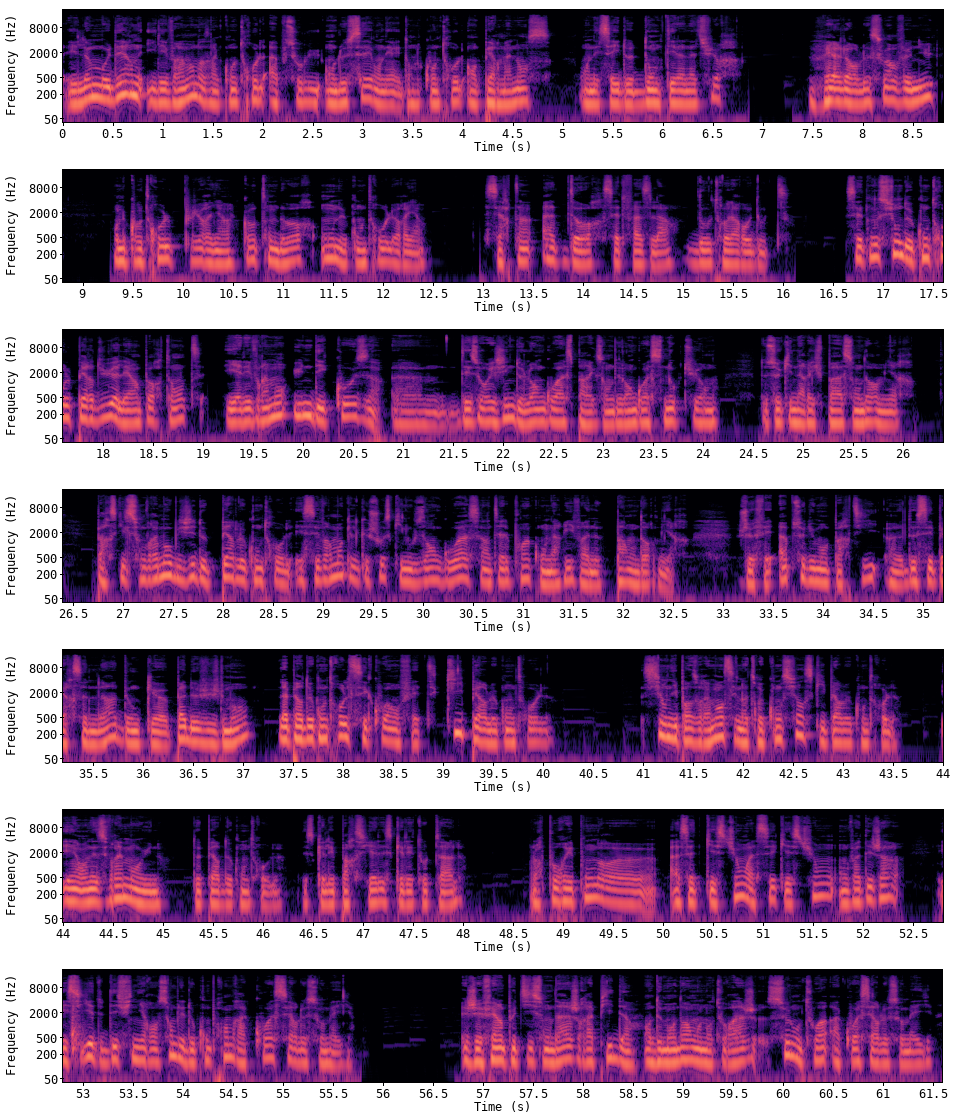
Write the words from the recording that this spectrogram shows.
Et l'homme moderne il est vraiment dans un contrôle absolu, on le sait, on est dans le contrôle en permanence, on essaye de dompter la nature. Mais alors le soir venu, on ne contrôle plus rien, quand on dort, on ne contrôle rien. Certains adorent cette phase-là, d'autres la redoutent. Cette notion de contrôle perdu, elle est importante et elle est vraiment une des causes euh, des origines de l'angoisse, par exemple, de l'angoisse nocturne, de ceux qui n'arrivent pas à s'endormir. Parce qu'ils sont vraiment obligés de perdre le contrôle et c'est vraiment quelque chose qui nous angoisse à un tel point qu'on arrive à ne pas endormir. Je fais absolument partie euh, de ces personnes-là, donc euh, pas de jugement. La perte de contrôle, c'est quoi en fait? Qui perd le contrôle? Si on y pense vraiment, c'est notre conscience qui perd le contrôle. Et en est-ce vraiment une de perte de contrôle? Est-ce qu'elle est partielle? Est-ce qu'elle est totale? Alors pour répondre euh, à cette question, à ces questions, on va déjà essayer de définir ensemble et de comprendre à quoi sert le sommeil. J'ai fait un petit sondage rapide en demandant à mon entourage, selon toi, à quoi sert le sommeil?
